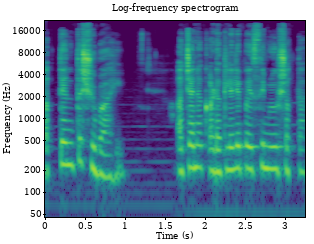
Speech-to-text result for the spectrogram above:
अत्यंत शुभ आहे. अचानक अडकलेले पैसे मिळू शकतात.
